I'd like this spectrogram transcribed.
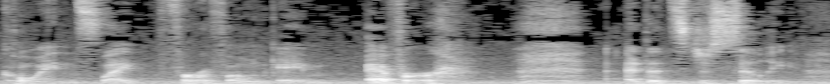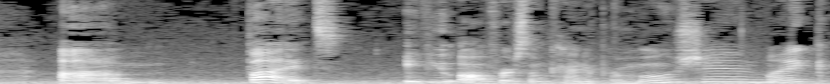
coins like for a phone game ever. That's just silly. Um, but if you offer some kind of promotion, like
